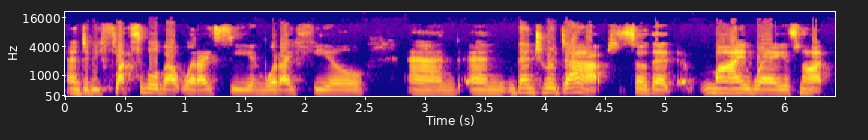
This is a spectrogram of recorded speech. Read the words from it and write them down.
and to be flexible about what I see and what I feel, and and then to adapt so that my way is not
